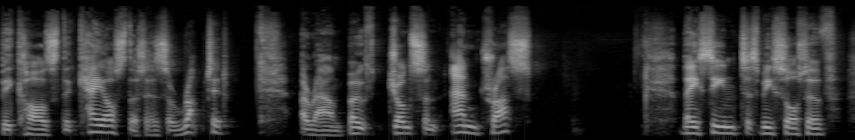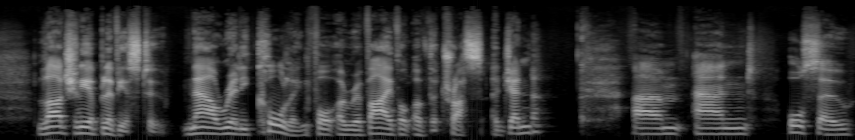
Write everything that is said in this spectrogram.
because the chaos that has erupted around both Johnson and Truss they seem to be sort of largely oblivious to, now really calling for a revival of the Truss agenda um, and also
